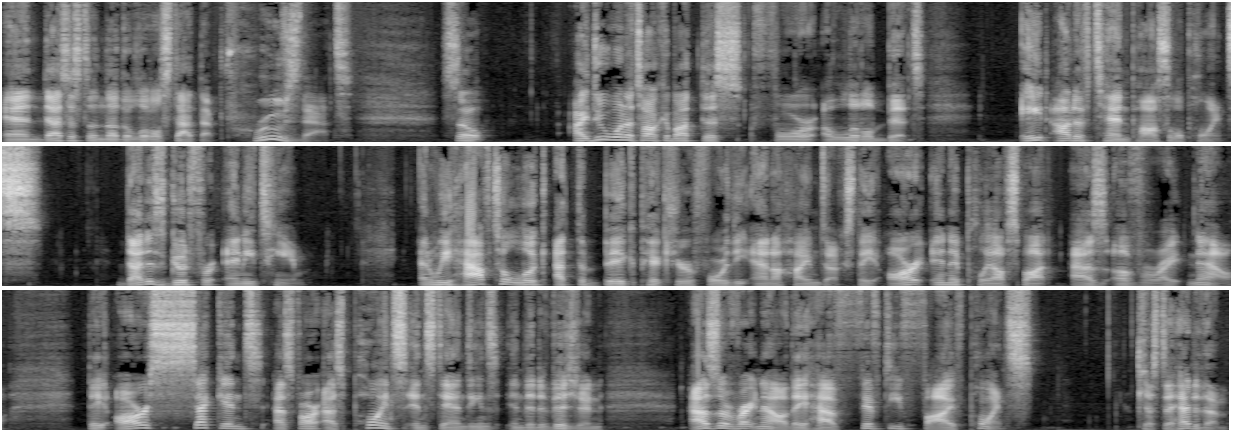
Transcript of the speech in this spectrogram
And that's just another little stat that proves that. So I do want to talk about this for a little bit. Eight out of 10 possible points. That is good for any team. And we have to look at the big picture for the Anaheim Ducks. They are in a playoff spot as of right now. They are second as far as points in standings in the division. As of right now, they have 55 points. Just ahead of them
